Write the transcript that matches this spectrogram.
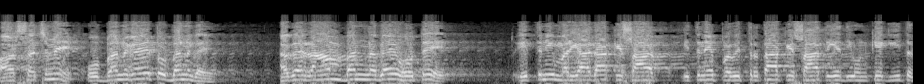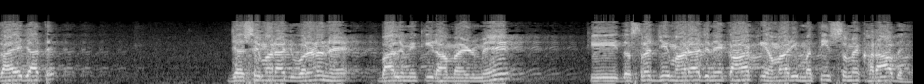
और सच में, वो बन गए तो बन गए। अगर राम बन न गए होते तो इतनी मर्यादा के साथ, इतने पवित्रता के साथ यदि उनके गीत गाए जाते। जैसे महाराज वर्णन है वाल्मीकि रामायण में कि दशरथ जी महाराज ने कहा कि हमारी मति इस समय खराब है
